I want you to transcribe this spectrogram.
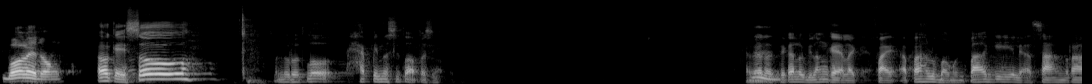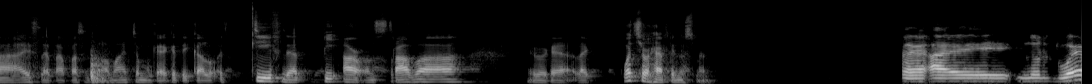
Boleh dong. Oke, okay, so menurut lo happiness itu apa sih? Karena hmm. nanti kan lo bilang kayak like fight, apa lo bangun pagi, lihat sunrise, lihat apa segala macam kayak ketika lo achieve that PR on Strava gitu kayak like what's your happiness man? Uh, I menurut gue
